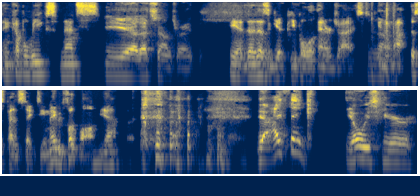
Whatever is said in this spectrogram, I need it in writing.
in a couple weeks and that's Yeah, that sounds right. yeah that doesn't get people energized you know not this penn state team. Maybe football yeah yeah, I think you always hear,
